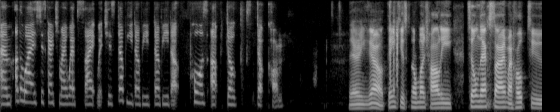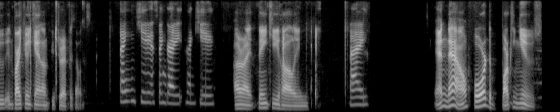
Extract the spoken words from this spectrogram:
Um, otherwise, just go to my website, which is www.pawsupdogs.com. There you go. Thank you so much, Holly. Till next time, I hope to invite you again on future episodes. Thank you. It's been great. Thank you. All right. Thank you, Holly. Bye. And now for the barking news.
